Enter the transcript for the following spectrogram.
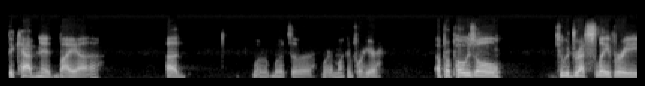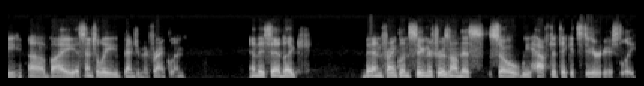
the cabinet by a a what, what's a what I'm looking for here a proposal to address slavery uh, by essentially Benjamin Franklin, and they said like Ben Franklin's signature is on this, so we have to take it seriously.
